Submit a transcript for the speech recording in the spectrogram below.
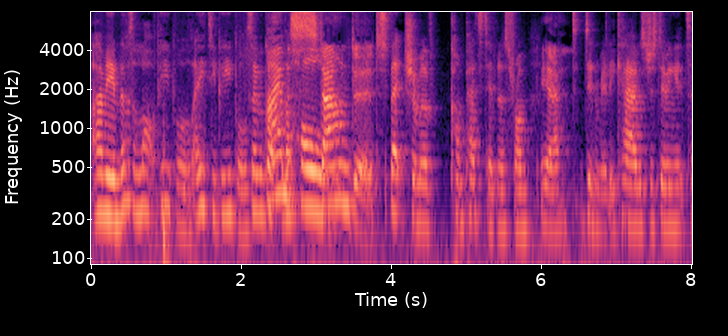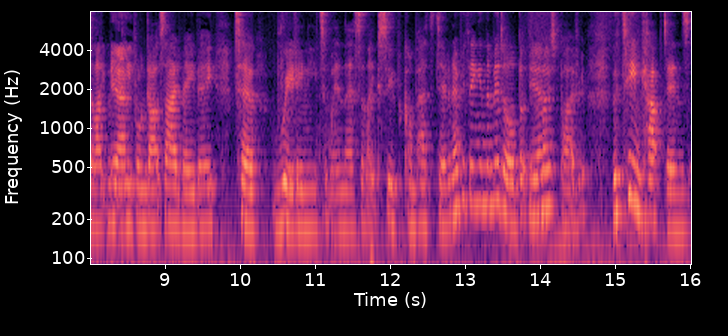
I mean, there was a lot of people, eighty people. So we've got I am the whole astounded. spectrum of competitiveness from Yeah, d- didn't really care, was just doing it to like meet Yeah. people and go outside maybe, to really need to win this and like super competitive and everything in the middle. But for Yeah. the most part, every, the team captains,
